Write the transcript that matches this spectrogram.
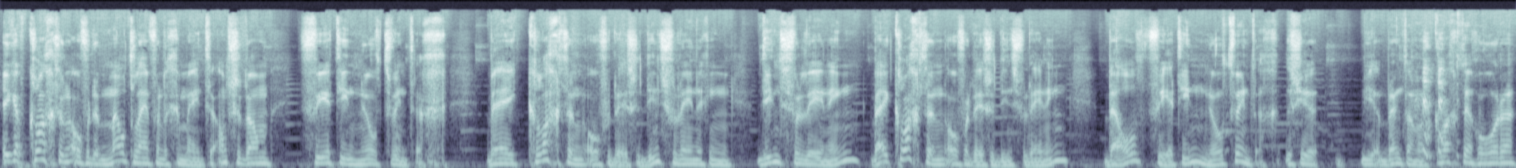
Ik heb klachten over de meldlijn van de gemeente Amsterdam 14020. Bij klachten over deze dienstverlening, dienstverlening, bij klachten over deze dienstverlening, bel 14020. Dus je, je brengt dan een klacht ten gehore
